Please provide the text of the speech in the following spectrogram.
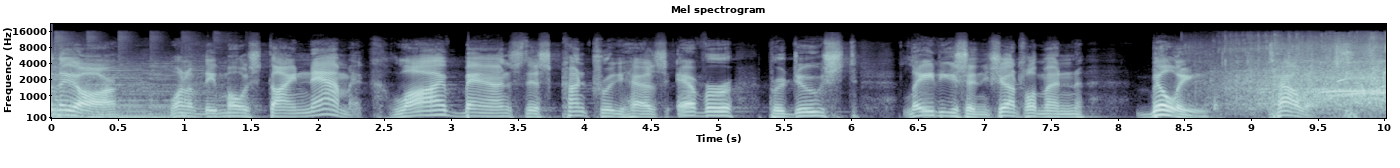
here they are, one of the most dynamic live bands this country has ever produced. Ladies and gentlemen, Billy Talent.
